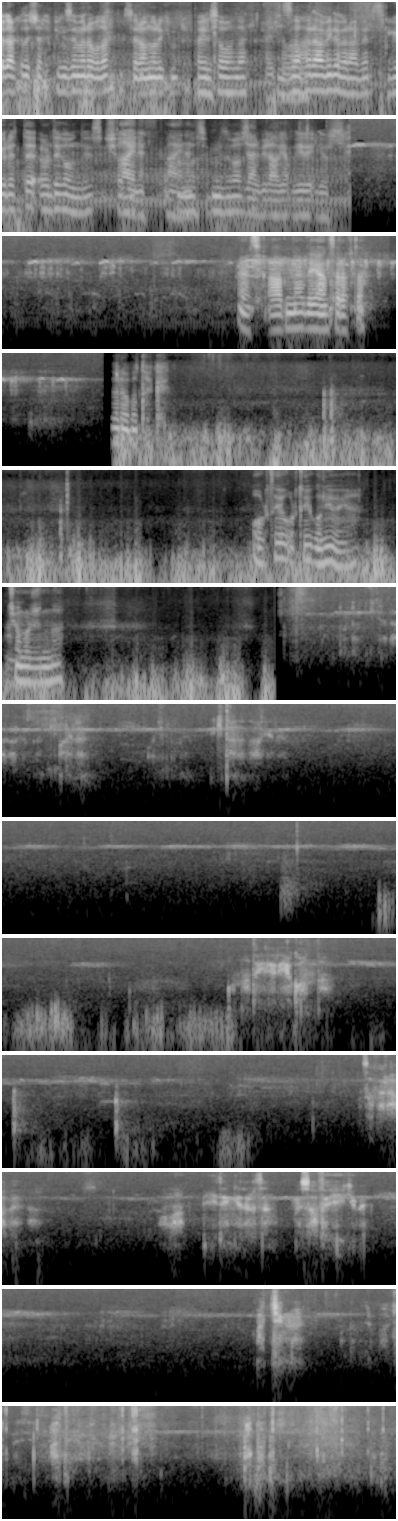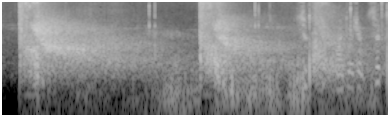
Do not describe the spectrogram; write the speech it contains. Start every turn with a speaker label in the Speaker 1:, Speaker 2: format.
Speaker 1: Evet arkadaşlar hepinize merhabalar. Selamünaleyküm. Hayırlı sabahlar.
Speaker 2: Hayırlı sabahlar.
Speaker 1: Zafer abiyle beraberiz. Gölette ördek avındayız. İnşallah.
Speaker 2: Aynen, aynen.
Speaker 1: Nasibimiz var.
Speaker 2: Güzel bir av yapmayı bekliyoruz.
Speaker 1: Evet abimler de yan tarafta. Merhaba tak. Ortaya ortaya konuyor ya. Çamurcunda. Aynen. İki tane daha geliyor. Onlar da ileriye kondu. Zafer abi. Valla iyi dengelersen mesafe iyi gibi. Açayım mı? Atabilirim fark etmez. At. Patlat.
Speaker 2: Sık, Fatih hocam sık.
